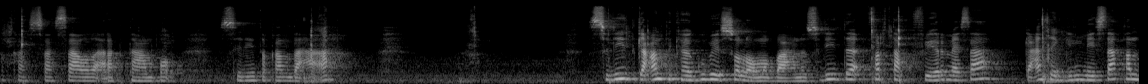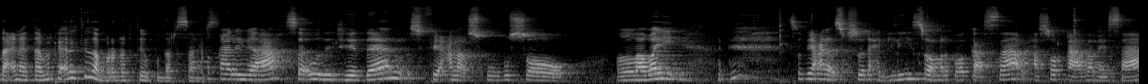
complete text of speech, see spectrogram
halkaas saasaa wada aragtaanbo. Saliidda qandaca ah. Saliid gacanta kaa gubayso looma baahno. Saliidda fartaa ku fiirinaysaa gacantaa gelinaysaa qandac inay tahay. Marka aragtida productiga ku darsanaysa qaaliga ah saa u wada jeedaan si fiicana iskugu soo labay. Si fiican isku soo dhexgeliyay soo marka wakaasaa waxaa soo qaadanaysaa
